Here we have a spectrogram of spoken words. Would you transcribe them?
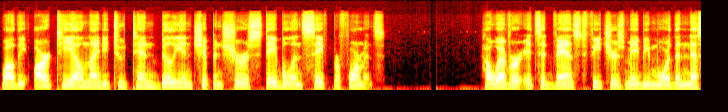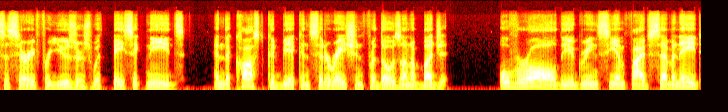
while the RTL9210 billion chip ensures stable and safe performance. However, its advanced features may be more than necessary for users with basic needs, and the cost could be a consideration for those on a budget. Overall, the Ugreen CM578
